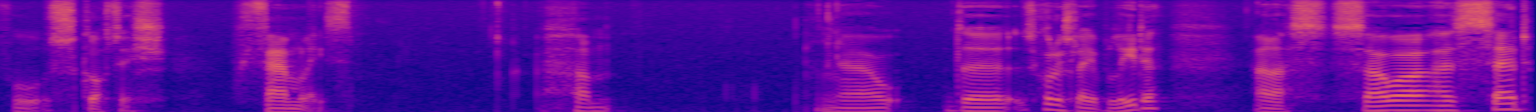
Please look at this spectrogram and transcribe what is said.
for Scottish families. Um, now, the Scottish Labour leader, Anas Sarwar, has said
